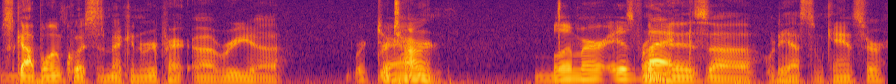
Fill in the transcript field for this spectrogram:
Scott Bloomquist is making a repair, uh, re, uh, Return. return Bloomer is from back. his uh, what he has some cancer,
